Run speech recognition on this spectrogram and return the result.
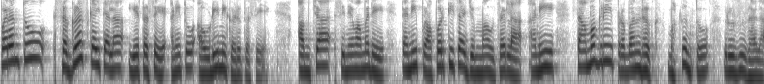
परंतु सगळंच काही त्याला येत असे आणि तो आवडीने करत असे. आमच्या सिनेमामध्ये त्यांनी प्रॉपर्टीचा जिम्मा उचलला आणि सामग्री प्रबंधक म्हणून तो रुजू झाला.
